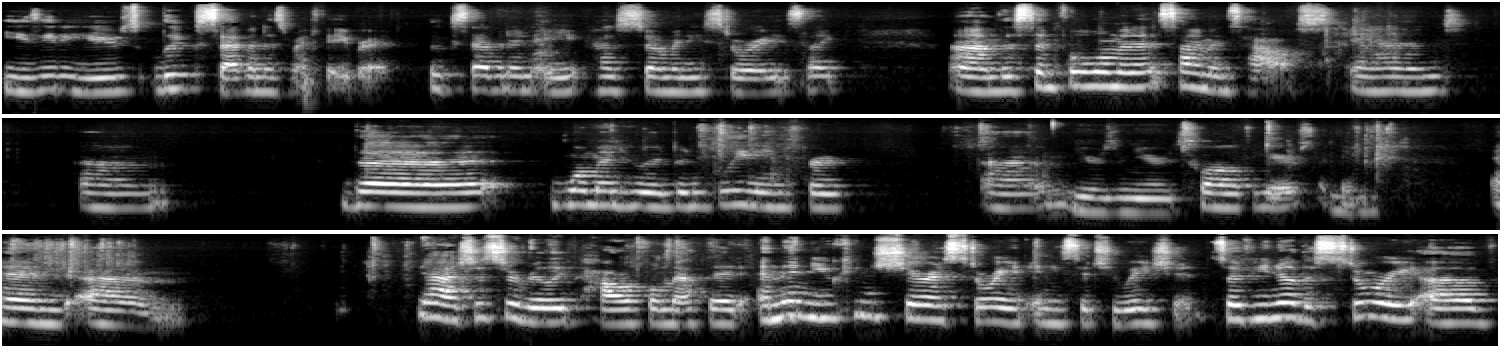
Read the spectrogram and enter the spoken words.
easy to use. Luke 7 is my favorite. Luke 7 and 8 has so many stories like um, the sinful woman at Simon's house and um, the woman who had been bleeding for um, Years and years. 12 years, I think. And um, yeah, it's just a really powerful method. And then you can share a story in any situation. So if you know the story of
